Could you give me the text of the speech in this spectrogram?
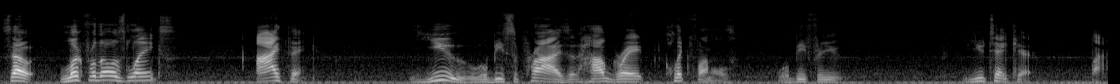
So look for those links. I think you will be surprised at how great ClickFunnels will be for you. You take care. Bye.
